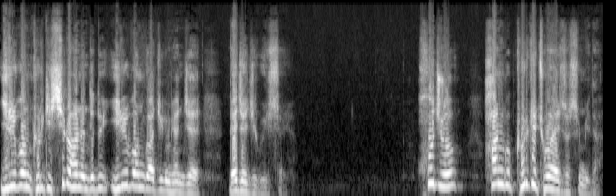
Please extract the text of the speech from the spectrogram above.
일본 그렇게 싫어하는데도 일본과 지금 현재 맺어지고 있어요. 호주, 한국 그렇게 좋아했었습니다.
